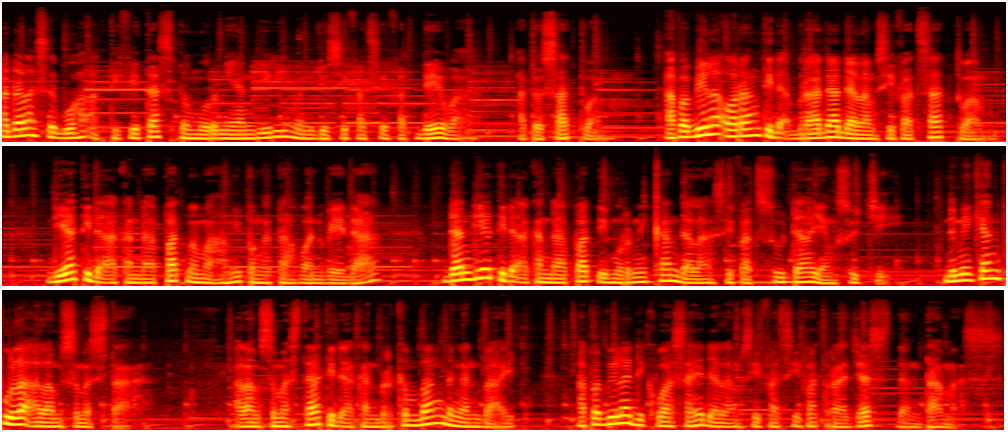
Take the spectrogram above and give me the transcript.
adalah sebuah aktivitas pemurnian diri menuju sifat-sifat dewa atau satwam. Apabila orang tidak berada dalam sifat satwam, dia tidak akan dapat memahami pengetahuan Veda dan dia tidak akan dapat dimurnikan dalam sifat Suda yang suci. Demikian pula alam semesta. Alam semesta tidak akan berkembang dengan baik apabila dikuasai dalam sifat-sifat rajas dan tamas.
